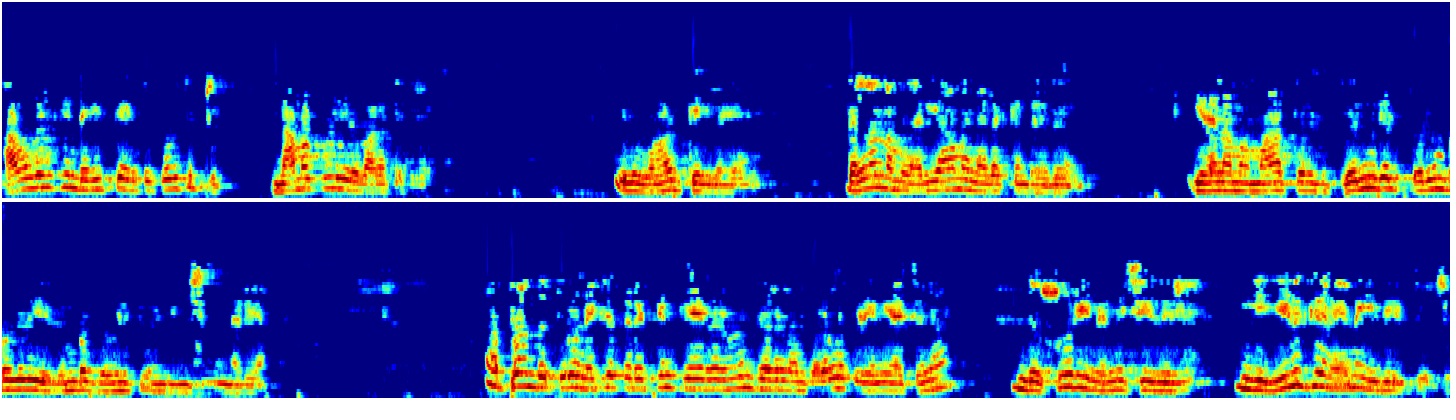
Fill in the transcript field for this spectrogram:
அவங்களுக்கு இந்த வித்தை எடுத்து கொடுத்துட்டு நமக்குள்ள இதை வளர்த்துக்கிறோம். இது வாழ்க்கை இல்லையா இதெல்லாம் நம்ம அறியாம நடக்கின்றது. இதை நம்ம மாத்துறது. பெண்கள் பெரும்பகுதி ரொம்ப கவனிக்க வேண்டிய விஷயம் நிறையா. அப்ப அந்த துரு நட்சத்திரத்தின் பேரர்களும் பேரலாம் பரவலுக்கு என்னாச்சுன்னா இந்த சூரியன் என்ன செய்யுது இங்க இழுக்க இது எடுத்து வச்சு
